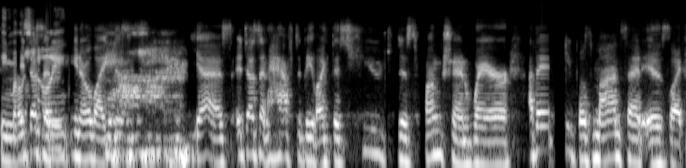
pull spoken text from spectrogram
Emotionally, you know, like oh this, yes, it doesn't have to be like this huge dysfunction where I think people's mindset is like,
